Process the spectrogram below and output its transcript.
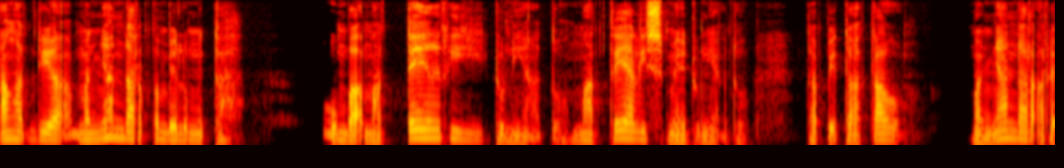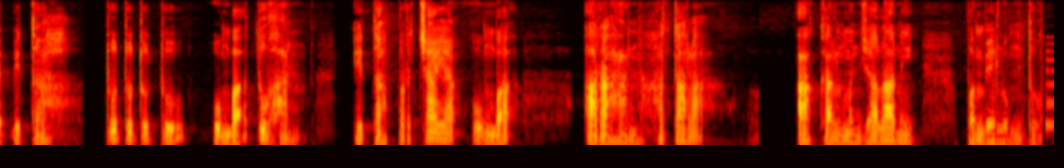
angat dia menyandar pembelum kita umbak materi dunia tuh materialisme dunia tuh tapi tak tahu menyandar arep kita Tutu tutu, umba Tuhan ita percaya umba arahan hatala akan menjalani pembelum tuh.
